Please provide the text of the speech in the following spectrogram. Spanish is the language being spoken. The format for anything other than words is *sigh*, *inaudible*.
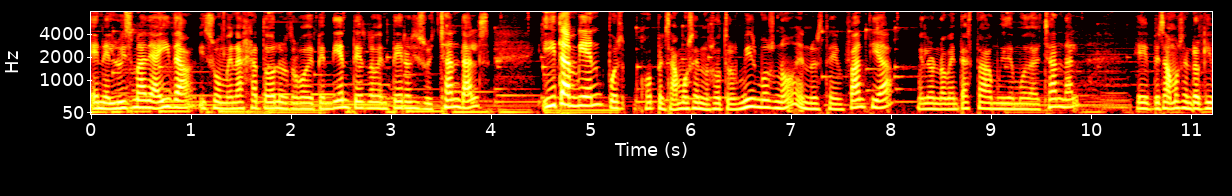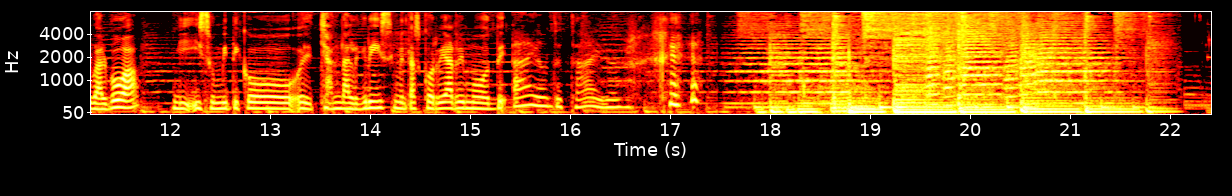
en el Luisma de Aida y su homenaje a todos los drogodependientes noventeros y sus chándals. Y también, pues, pensamos en nosotros mismos, ¿no? En nuestra infancia. En los 90 estaba muy de moda el chándal. Eh, pensamos en Rocky Balboa y, su mítico eh, chándal gris mientras corría al ritmo de Eye of the Tiger. *laughs*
